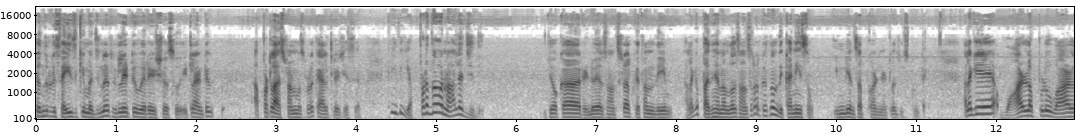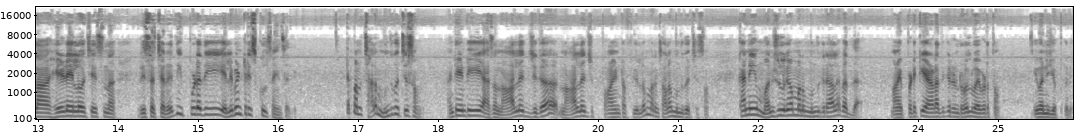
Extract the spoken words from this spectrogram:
చంద్రుడి సైజుకి మధ్యన రిలేటివ్ రేషియోస్ ఇట్లాంటివి అప్పట్లో ఆస్ట్రానమర్స్ కూడా క్యాలిక్యులేట్ చేశారు. ఇది ఎప్పటిదో నాలెడ్జ్ ఇది. ఇది ఒక రెండు వేల సంవత్సరాల క్రితంది అలాగే పదిహేను వందల సంవత్సరాల క్రితంది కనీసం ఇండియన్ సబ్ కాంటినెంట్లో చూసుకుంటే. అలాగే వాళ్ళప్పుడు వాళ్ళ హేడేలో చేసిన రీసెర్చ్ అనేది ఇప్పుడు అది ఎలిమెంటరీ స్కూల్ సైన్స్ అది. అంటే మనం చాలా ముందుకు వచ్చేసాం. అంటే ఏంటి యాజ్ అ నాలెడ్జ్గా నాలెడ్జ్ పాయింట్ ఆఫ్ వ్యూలో మనం చాలా ముందుకు వచ్చేసాం. కానీ మనుషులుగా మనం ముందుకు రాలే పెద్ద మనం ఇప్పటికీ ఏడాదికి రెండు రోజులు భయపడతాం ఇవన్నీ చెప్పుకుని.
